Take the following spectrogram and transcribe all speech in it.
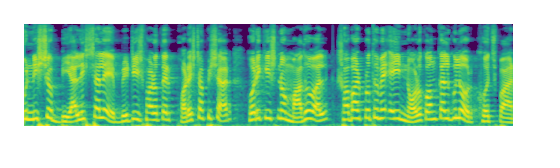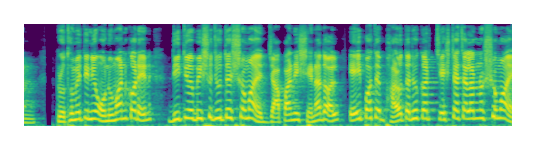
উনিশশো বিয়াল্লিশ সালে ব্রিটিশ ভারতের ফরেস্ট অফিসার হরিকৃষ্ণ মাধওয়াল সবার প্রথমে এই নরকঙ্কালগুলোর খোঁজ পান। প্রথমে তিনি অনুমান করেন, দ্বিতীয় বিশ্বযুদ্ধের সময় জাপানি সেনাদল এই পথে ভারতে ঢোকার চেষ্টা চালানোর সময়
